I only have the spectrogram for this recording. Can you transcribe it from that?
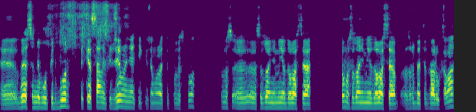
Е, висаджений був підбор, таке саме підживлення, тільки в цьому році по листу. В тому е, сезоні мені вдалося, в тому сезоні мені вдалося зробити два рукава.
